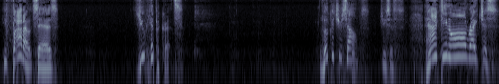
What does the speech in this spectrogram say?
He flat out says, You hypocrites. Look at yourselves, Jesus, acting all righteous,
